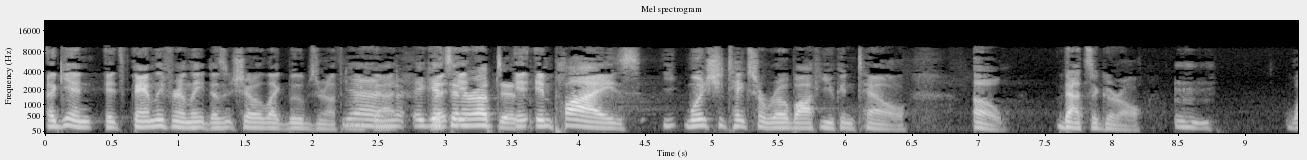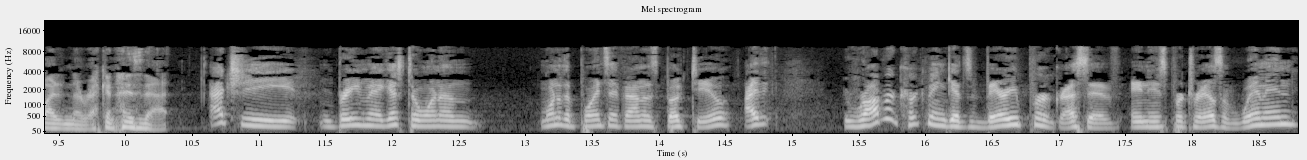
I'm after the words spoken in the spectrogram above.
again, it's family friendly. It doesn't show like boobs or nothing Yeah, like that. it gets But interrupted. It, implies once she takes her robe off, you can tell, oh, that's a girl. Mm-hmm. Why didn't I recognize that? actually brings me, I guess, to one of one of the points I found in this book too. I Robert Kirkman gets very progressive in his portrayals of women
